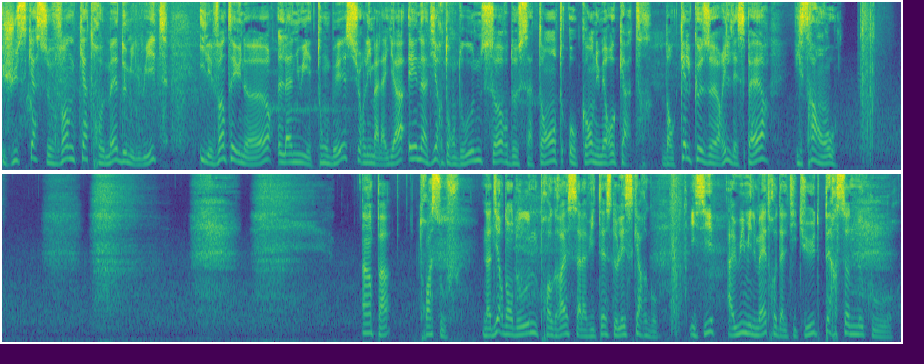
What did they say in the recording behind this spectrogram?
Jusqu'à ce 24 mai 2008, il est 21h, la nuit est tombée sur l'Himalaya et Nadir Dandoun sort de sa tente au camp numéro 4. Dans quelques heures, il l'espère, il sera en haut. Un pas, trois souffles. Nadir Dandoun progresse à la vitesse de l'escargot. Ici, à 8000 mètres d'altitude, personne ne court,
